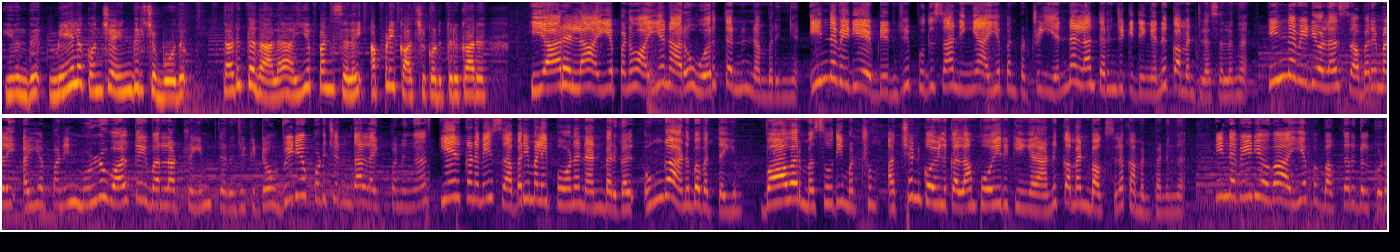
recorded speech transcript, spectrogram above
இருந்து மேல கொஞ்சம் எந்திரிச்ச போது தடுத்ததால ஐயப்பன் சிலை அப்படி காட்சி கொடுத்திருக்காரு. யாரெல்லாம் ஐயப்பனும் ஐயனாரும் ஒருத்தர்னு நம்புறீங்க. இந்த வீடியோ எப்படி இருந்துச்சு? புதுசா நீங்க ஐயப்பன் பற்றி என்னெல்லாம் தெரிஞ்சுக்கிட்டீங்கன்னு கமெண்ட்ல சொல்லுங்க. இந்த வீடியோல சபரிமலை ஐயப்பனின் முழு வாழ்க்கை வரலாற்றையும் தெரிஞ்சுக்கிட்டோம். வீடியோ பிடிச்சிருந்தா லைக் பண்ணுங்க. ஏற்கனவே சபரிமலை போன நண்பர்கள் உங்க அனுபவத்தையும் வாவர் மசூதி மற்றும் அச்சன் கோவிலுக்கெல்லாம் போயிருக்கீங்களான்னு கமெண்ட் பாக்ஸ்ல கமெண்ட் பண்ணுங்க. இந்த வீடியோவை ஐயப்ப பக்தர்கள் கூட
